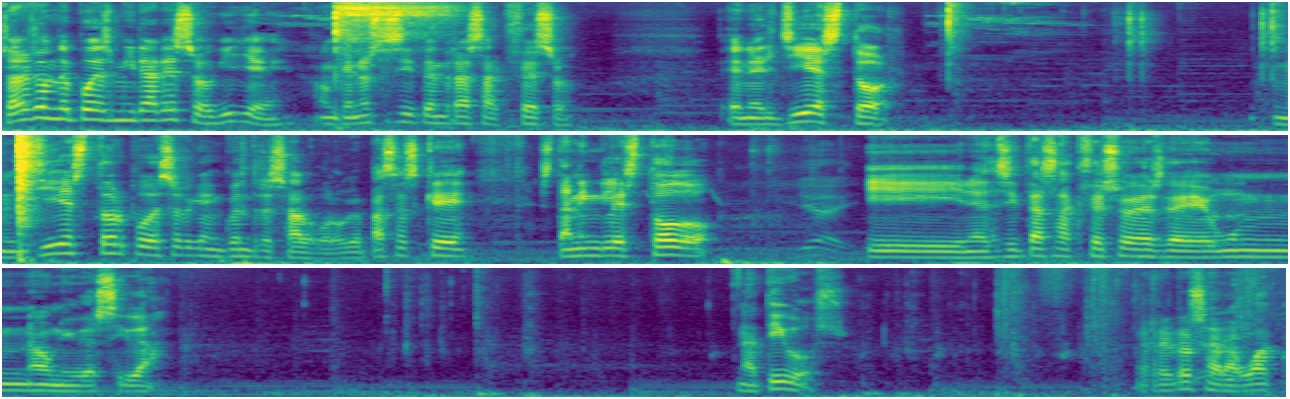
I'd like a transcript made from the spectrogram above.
¿Sabes dónde puedes mirar eso, Guille? Aunque no sé si tendrás acceso. En el G-Store. En el G-Store puede ser que encuentres algo. Lo que pasa es que está en inglés todo y necesitas acceso desde una universidad. Nativos. Guerreros Arawak.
